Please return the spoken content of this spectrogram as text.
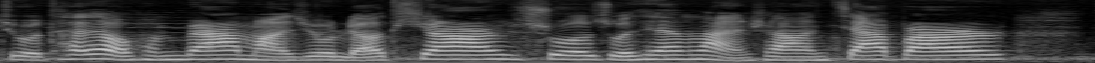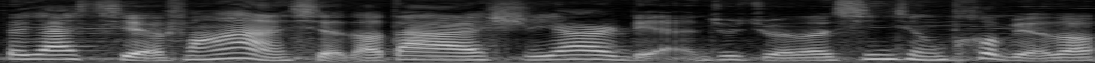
就是他在我旁边嘛，就聊天儿，说昨天晚上加班儿在家写方案，写到大概十一二点，就觉得心情特别的，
